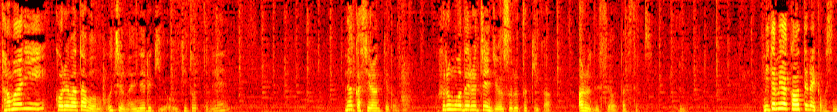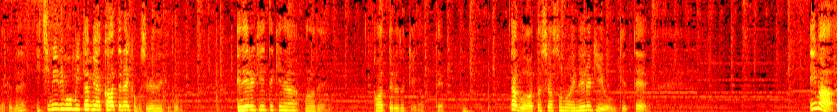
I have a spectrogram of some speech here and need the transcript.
たまにこれは多分宇宙のエネルギーを受け取ってね、なんか知らんけど、フルモデルチェンジをする時があるんですよ私たち、うん、見た目は変わってないかもしれないけどね。1ミリも見た目は変わってないかもしれないけどエネルギー的なもので変わってる時があって、うん、多分私はそのエネルギーを受けて今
